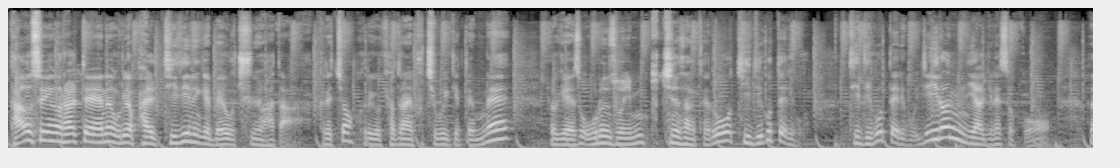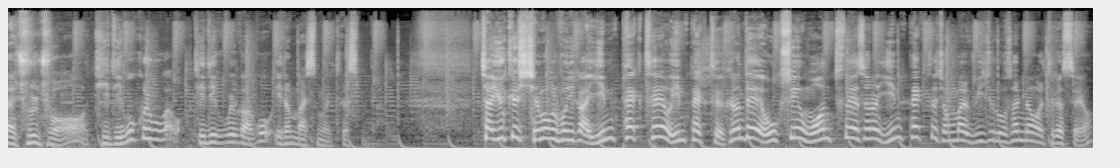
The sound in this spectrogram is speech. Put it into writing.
다운스윙을 할 때에는 우리가 발 디디는 게 매우 중요하다. 그랬죠? 그리고 겨드랑이 붙이고 있기 때문에 여기에서 오른손이면 붙인 상태로 디디고 때리고, 디디고 때리고, 이제 이런 이야기를 했었고, 그 다음에 줄 주어 디디고 끌고 가고, 디디고 끌고 가고, 이런 말씀을 드렸습니다. 자, 6교시 제목을 보니까 임팩트예요, 임팩트. 그런데 옥스윙 1, 2에서는 임팩트 정말 위주로 설명을 드렸어요.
